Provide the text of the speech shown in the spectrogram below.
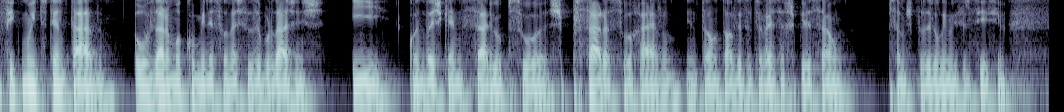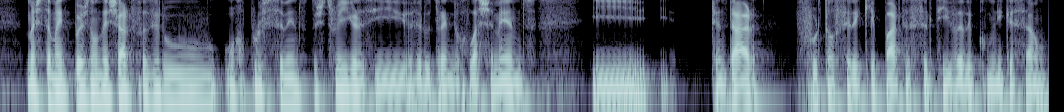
fico muito tentado a usar uma combinação destas abordagens e quando vejo que é necessário a pessoa expressar a sua raiva, então talvez através da respiração possamos fazer ali um exercício, mas também depois não deixar de fazer o, o reprocessamento dos triggers e haver o treino do relaxamento e, e tentar fortalecer aqui a parte assertiva da comunicação.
